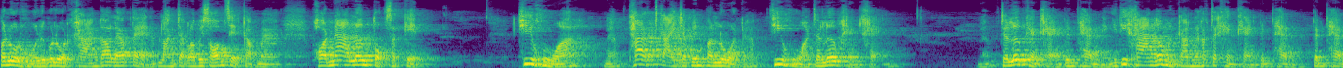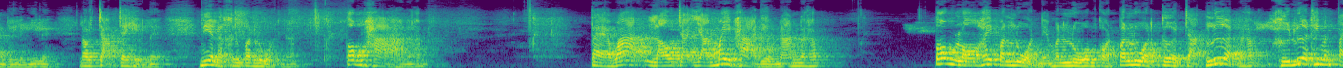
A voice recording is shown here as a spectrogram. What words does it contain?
ประหลวดหัวหรือประหลวดคางก็แล้วแต่ หลังจากเราไปซ้อมเสร็จกลับมา พอหน้าเริ่มตกสะเก็ดที่หัวนะถ้าไก่จะเป็นประหลวดนะครับ ที่หัวจะเริ่มแข็งแข็ง จะเริ่มแข็งๆเป็นแผ่นอย่างนี้ที่คางก็เหมือนกันนะครับ จะแข็งๆเป็นแผ่นเป็นแผ่นอยู่อย่างนี้เลย เราจับจะเห็นเลย นี่แหละคือประหลวดนะต้องผ่านะครับ แต่ว่าเราจะยังไม่ผ่าเดี๋ยวนั้นนะครับ ต้องรอให้ประหลวดเนี่ยมันรวมก่อนประหลวดเกิดจากเลือดนะครับ คือเลือดที่มันแต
